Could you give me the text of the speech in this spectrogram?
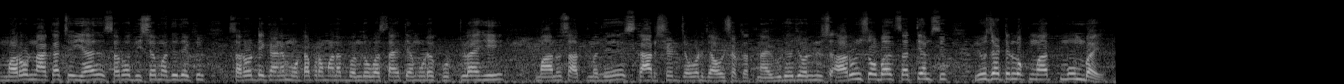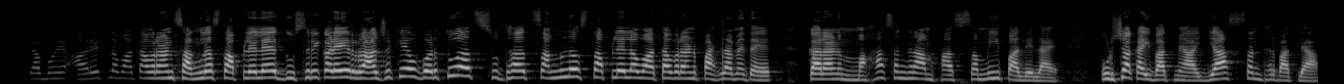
मरोड नाकाचे ह्या सर्व दिशेमध्ये देखील सर्व ठिकाणी मोठ्या प्रमाणात बंदोबस्त आहे. त्यामुळे कुठलाही माणूस आतमध्ये स्कारशेट जवळ जाऊ शकत नाही. व्हिडिओ जर्नलिस्ट अरुण सोबत सत्यम सिंग न्यूज एटीन लोकमत मुंबई. त्यामुळे वातावरण चांगलंच तापलेलं आहे. दुसरीकडे राजकीय वर्तुळात सुद्धा चांगलंच तापलेलं वातावरण पाहायला मिळत आहे. कारण महासंग्राम हा समीप आलेला आहे. पुढच्या काही बातम्या या संदर्भातल्या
